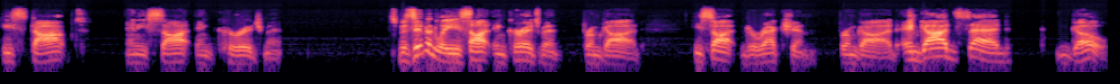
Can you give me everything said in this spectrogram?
He stopped and he sought encouragement. Specifically, he sought encouragement from God. He sought direction from God. And God said, Go.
